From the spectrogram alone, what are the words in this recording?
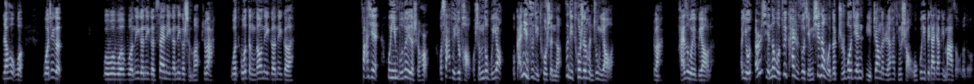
然后我我这个。我我我我那个那个在那个那个什么是吧？我我等到那个那个发现婚姻不对的时候，我撒腿就跑，我什么都不要，我赶紧自己脱身呢。自己脱身很重要啊，是吧？孩子我也不要了啊。有而且呢，我最开始做节目，现在我的直播间里这样的人还挺少，我估计被大家给骂走了都。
